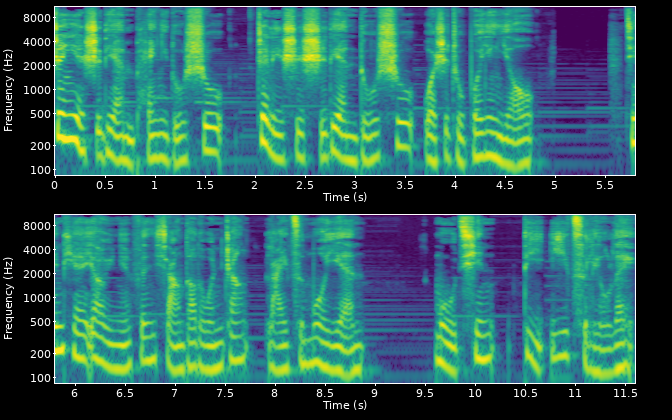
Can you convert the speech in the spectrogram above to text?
深夜十点陪你读书，这里是十点读书，我是主播应由。今天要与您分享到的文章来自莫言，《母亲第一次流泪》。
